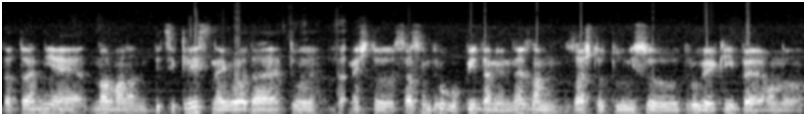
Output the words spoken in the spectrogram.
da to nije normalan biciklist, nego da je tu da. nešto sasvim drugo u pitanju. Ne znam zašto tu nisu druge ekipe, ono,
